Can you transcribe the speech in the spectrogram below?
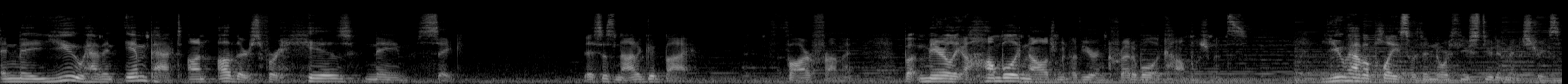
and may you have an impact on others for His name's sake. This is not a goodbye, far from it, but merely a humble acknowledgement of your incredible accomplishments. You have a place within Northview Student Ministries,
